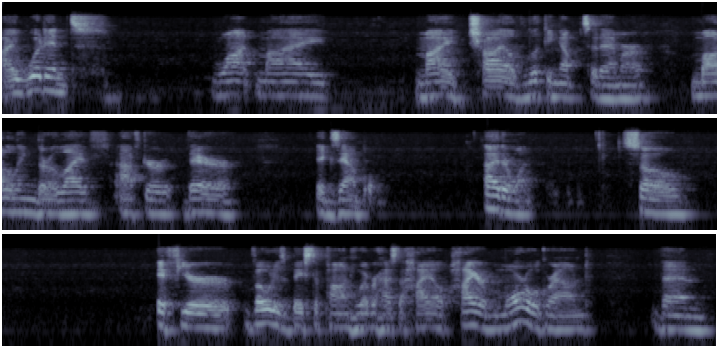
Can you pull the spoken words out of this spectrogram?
I wouldn't want my my child looking up to them or modeling their life after their example. Either one. So if your vote is based upon whoever has the higher higher moral ground, then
